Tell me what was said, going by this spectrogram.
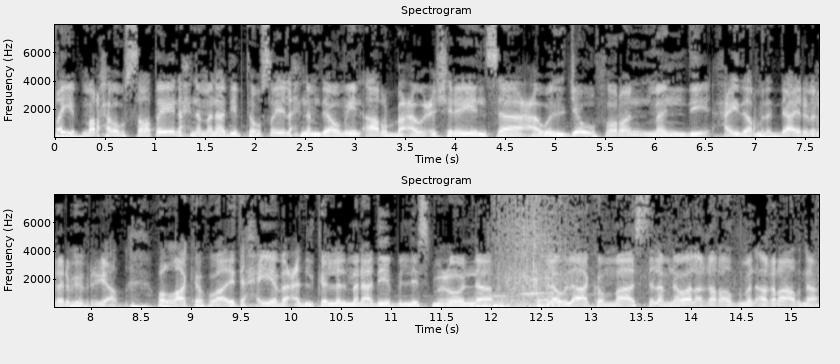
طيب مرحبا بالسلاطين إحنا مناديب توصيل. إحنا مداومين 24 ساعة والجو فرن مندي حيدر من الدائري الغربي في الرياض. والله كفو. هذه تحية بعد لكل المناديب اللي يسمعونا. لولاكم ما استلمنا ولا غرض من أغراضنا.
